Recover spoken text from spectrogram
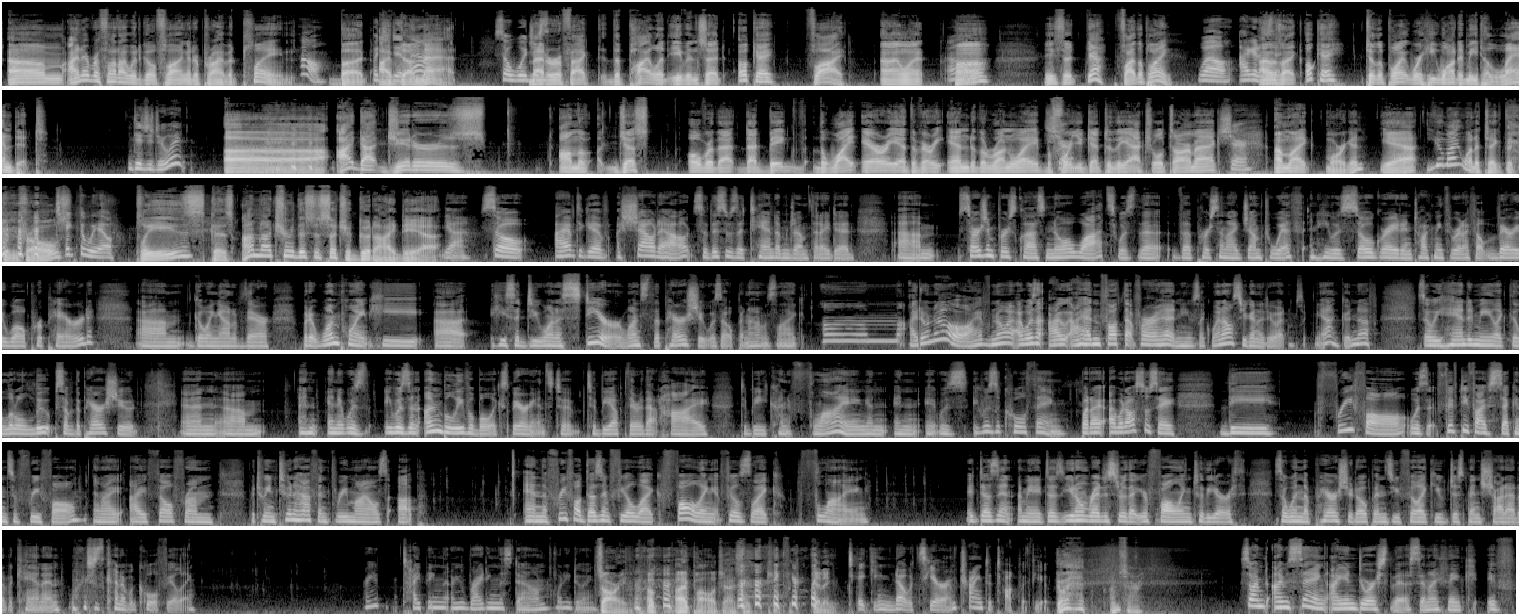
Um, I never thought I would go flying in a private plane. Oh, but, but I've done that. that. So would you? Matter of fact, the pilot even said, "Okay, fly." And I went, Oh. "Huh?" He said, "Yeah, fly the plane." well, I gotta I say, was like, "Okay," to the point where he wanted me to land it. did you do it? Uh, I got jitters on the just over that that big the white area at the very end of the runway before Sure. you get to the actual tarmac. Sure. I'm like, Morgan, yeah, you might want to take the controls, Take the wheel. please, because I'm not sure this is such a good idea. Yeah. So I have to give a shout out. So this was a tandem jump that I did. Um, Sergeant First Class Noah Watts was the the person I jumped with, and he was so great and talked me through it. I felt very well prepared um, going out of there. But at one point, he uh, he said, "Do you want to steer?" Once the parachute was open, I was like, "Um, I don't know. I have no. I wasn't. I, I hadn't thought that far ahead." And he was like, "When else are you going to do it?" I was like, "Yeah, good enough." So he handed me like the little loops of the parachute, and um, and and it was it was an unbelievable experience to to be up there that high to be kind of flying and and it was it was a cool thing. But i, I would also say the free fall was at 55 seconds of free fall and i i fell from between two and a half and three miles up. And the free fall doesn't feel like falling it feels like flying. It doesn't i mean it does you don't register that you're falling to the earth. So when the parachute opens you feel like you've just been shot out of a cannon which is kind of a cool feeling are you typing? Are you writing this down? What are you doing? Sorry, oh, I apologize. I keep forgetting. Taking notes here. I'm trying to talk with you. Go ahead. I'm sorry. So I'm I'm saying I endorse this, and I think if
